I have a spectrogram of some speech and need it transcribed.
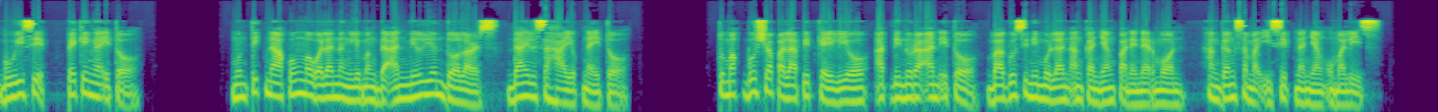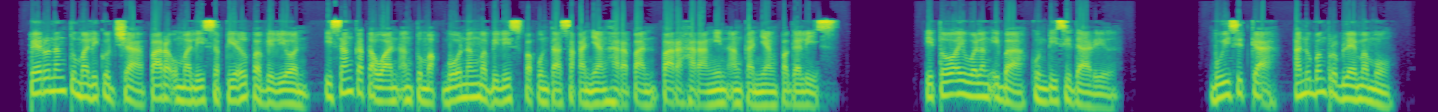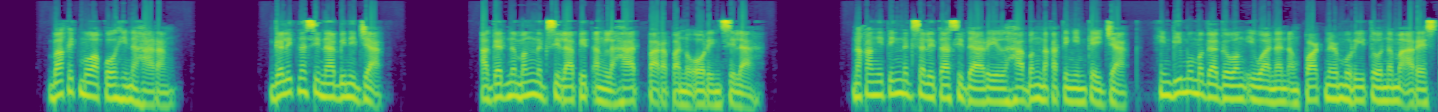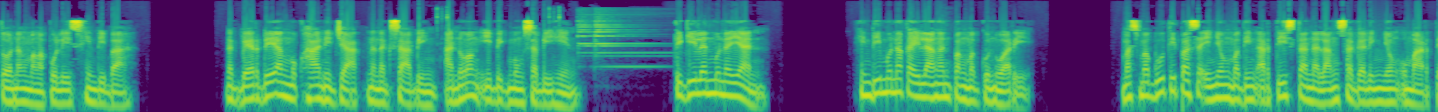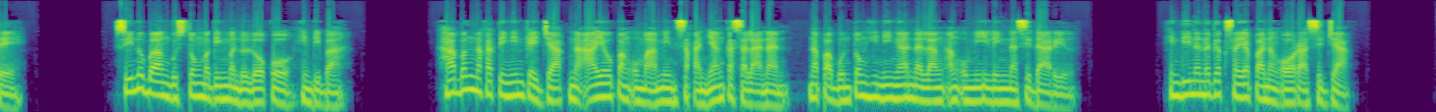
Buwisit, peke nga ito. Muntik na akong mawalan ng 500 million dollars dahil sa hayop na ito. Tumakbo siya palapit kay Leo at dinuraan ito bago sinimulan ang kanyang panenermon hanggang sa maisip na niyang umalis. Pero nang tumalikod siya para umalis sa Pearl Pavilion, isang katawan ang tumakbo ng mabilis papunta sa kanyang harapan para harangin ang kanyang pagalis. Ito ay walang iba kundi si Daryl. Buisit ka, ano bang problema mo? Bakit mo ako hinaharang? Galit na sinabi ni Jack. Agad namang nagsilapit ang lahat para panoorin sila. Nakangiting nagsalita si Daryl habang nakatingin kay Jack, hindi mo magagawang iwanan ang partner mo rito na maaresto ng mga pulis hindi ba? Nagberde ang mukha ni Jack na nagsabing, ano ang ibig mong sabihin? Tigilan mo na yan. Hindi mo na kailangan pang magkunwari. Mas mabuti pa sa inyong maging artista na lang sa galing niyong umarte. Sino ba ang gustong maging manluloko, hindi ba? Habang nakatingin kay Jack na ayaw pang umamin sa kanyang kasalanan, napabuntong hininga na lang ang umiling na si Daryl. Hindi na nagaksaya pa ng oras si Jack.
